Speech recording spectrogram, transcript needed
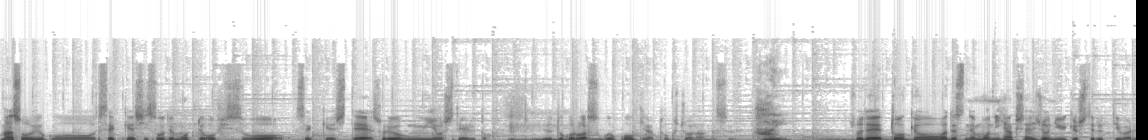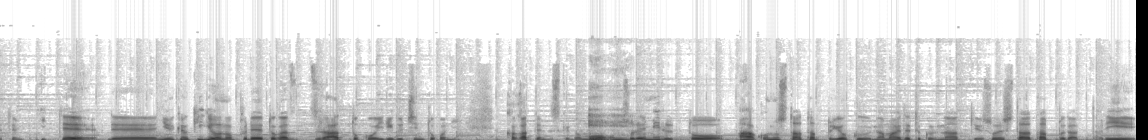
まあ、そういうこう設計思想でもってオフィスを設計して、それを運用しているというところがすごく大きな特徴なんです。はい。それで、東京はですね、もう200社以上入居してるって言われていて、で、入居企業のプレートがずらっとこう入り口のところにかかってるんですけども、ええ、それ見ると、ああ、このスタートアップよく名前出てくるなっていう、そういうスタートアップだったり、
